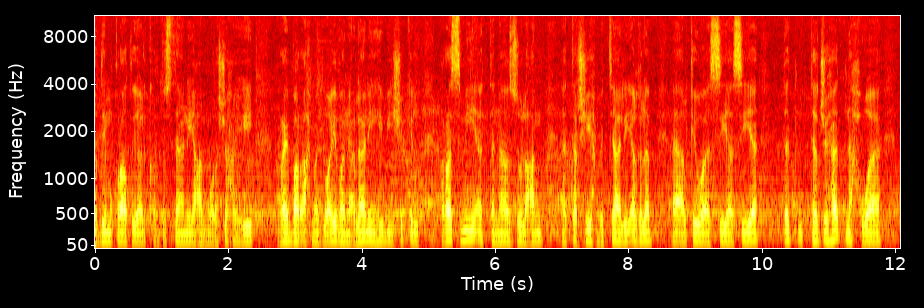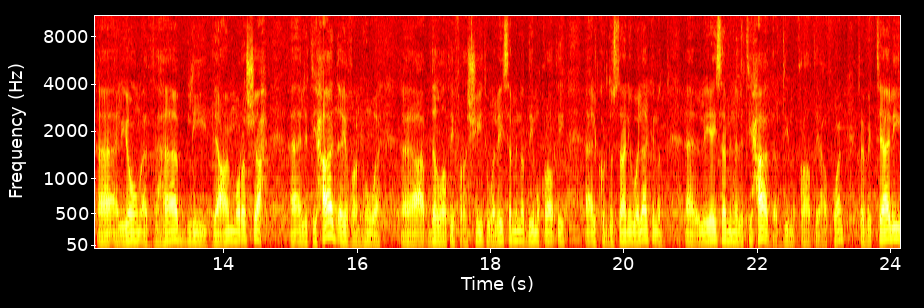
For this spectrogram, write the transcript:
الديمقراطي الكردستاني عن مرشحه ريبر أحمد وأيضا إعلانه بشكل رسمي التنازل عن الترشيح. بالتالي أغلب القوى السياسية اتجهت نحو آه، اليوم الذهاب لدعم مرشح آه، الاتحاد أيضا هو آه، عبد اللطيف رشيد هو ليس من الديمقراطي الكردستاني ولكن ليس من الاتحاد الديمقراطي عفوا. فبالتالي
